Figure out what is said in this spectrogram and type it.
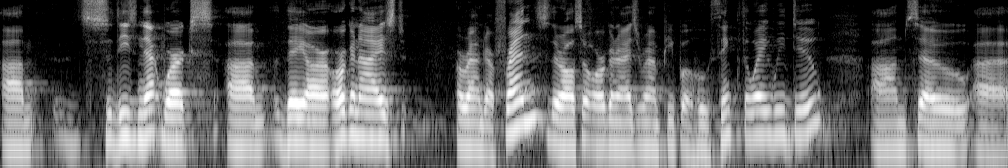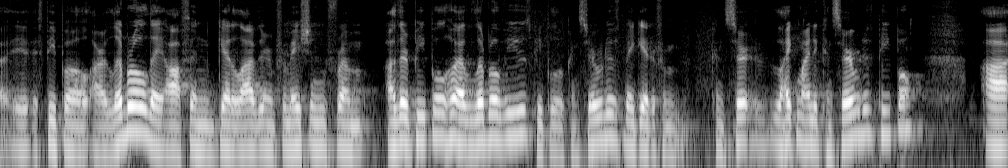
Um, so these networks, um, they are organized around our friends. They're also organized around people who think the way we do. Um, so uh, if people are liberal, they often get a lot of their information from other people who have liberal views. People who are conservative may get it from conser like-minded conservative people. Uh,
